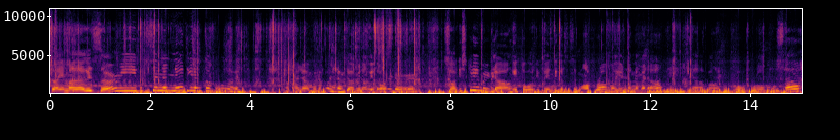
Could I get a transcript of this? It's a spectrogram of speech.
So, ayan mga ka-sorry, buksan na natin ang kakuan. Akala mo naman, ang dami ng in-order. So, disclaimer lang, ito, depende kasi sa mga promo. Yun lang naman ang inaabangan ko promo sa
